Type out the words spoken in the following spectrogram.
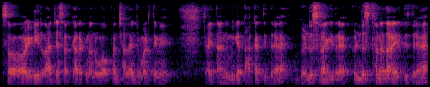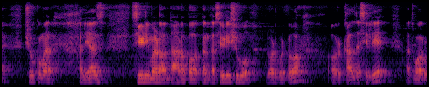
ಸೊ ಇಡೀ ರಾಜ್ಯ ಸರ್ಕಾರಕ್ಕೆ ನಾನು ಓಪನ್ ಚಾಲೆಂಜ್ ಮಾಡ್ತೀನಿ. ಆಯಿತಾ? ನಿಮಗೆ ತಾಕತ್ತಿದ್ರೆ ಗಂಡಸರಾಗಿದ್ದರೆ ಗಂಡಸ್ತನದ ಇದ್ದಿದ್ರೆ, ಶಿವಕುಮಾರ್ ಅಲಿಯಾಸ್ ಸಿ ಡಿ ಮಾಡೋ ಅಂತ ಆರೋಪ ಹೊತ್ತಂಥ ಸಿ ಡಿ ಶಿವು ನೋಡ್ಬಿಟ್ಟು ಅವ್ರ ಕಾಲದಸಿಲಿ ಅಥವಾ ಅವ್ರು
